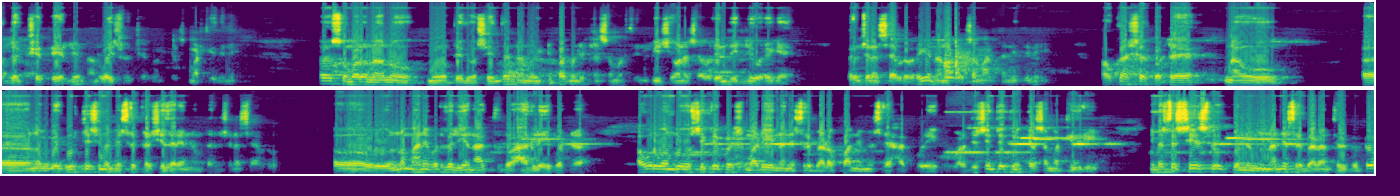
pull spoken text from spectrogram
ಅಧ್ಯಕ್ಷತೆಯಲ್ಲಿ ನಾನು ವೈಸ್ ಚೇರ್ಮನ್ ಕೆಲಸ ಮಾಡ್ತಿದ್ದೀನಿ. ಸುಮಾರು ನಾನು ಮೂವತ್ತೈದು ವರ್ಷದಿಂದ ನಾನು ಡಿಪಾರ್ಟ್ಮೆಂಟ್ ಕೆಲಸ ಮಾಡ್ತೀನಿ. ಬಿ ಶಿವಣ್ಣ ಸಾಹೇಬರಿಂದ ಇಲ್ಲಿವರೆಗೆ. ರಂಜನಾ ಸಾಹೇಬ್ರವರೆಗೆ ನಾನು ಕೆಲಸ ಮಾಡ್ತಾನೆ ಇದ್ದೀನಿ. ಅವಕಾಶ ಕೊಟ್ಟರೆ ನಾವು ನಮಗೆ ಗುರುತಿಸಿ ನಮ್ಮ ಹೆಸರು ಕಳಿಸಿದ್ದಾರೆ ನಮ್ಮ ರಂಜನಾ ಸಾಹೇಬರು. ಅವರು ನಮ್ಮ ಮನೆ ಬರದಲ್ಲಿ ಏನಾಗ್ತದೋ ಆಗಲಿ ಬಟ್ ಅವರು ಒಂದು ಸಿಕ್ರಿಫೈಸ್ ಮಾಡಿ ನನ್ನ ಹೆಸರು ಬೇಡಪ್ಪ, ನಿಮ್ಮ ಹೆಸರು ಹಾಕ್ಬಿಡಿ. ಬಹಳ ದಿವಸದಿಂದ ನೀವು ಕೆಲಸ ಮಾಡ್ತಿದ್ರಿ. ನಿಮ್ಮ ಹೆಸರು ಸೇರಿಸ್ಬೇಕು, ನಿಮ್ಮ ನನ್ನ ಹೆಸರು ಬೇಡ ಅಂತ ಹೇಳ್ಬಿಟ್ಟು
